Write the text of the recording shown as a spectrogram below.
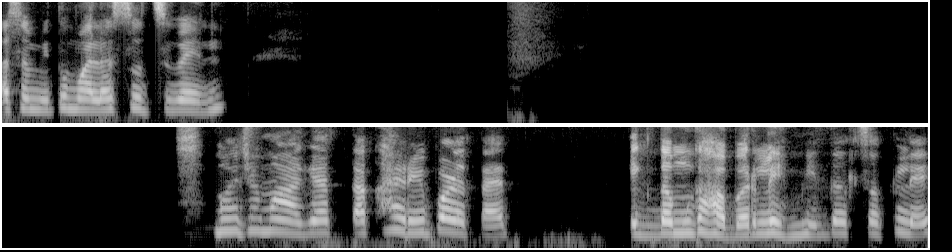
असं मी तुम्हाला सुचवेन. माझ्या मागे आता खारी पडतायत. एकदम घाबरले मी दचकले.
